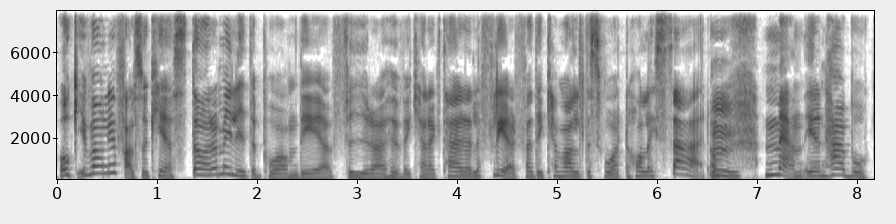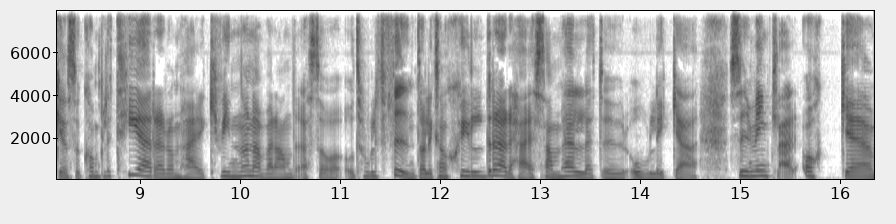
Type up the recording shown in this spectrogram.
Och i vanliga fall så kan jag störa mig lite på om det är fyra huvudkaraktärer eller fler, för det kan vara lite svårt att hålla isär dem. Mm. Men i den här boken så kompletterar de här kvinnorna varandra så otroligt fint och liksom skildrar det här samhället ur olika synvinklar. Och eh,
